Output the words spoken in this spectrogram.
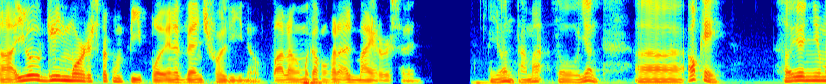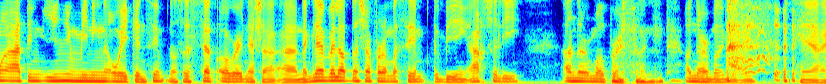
uh, you'll gain more respect from people and eventually, you know, parang magkakaroon ka ng admirers rin. Yun, tama. So, yun. Uh, okay. So, yun yung mga ating, yun yung meaning ng awakened simp, no? So, self-aware na siya. Uh, nag-level up na siya from a simp to being actually a normal person, a normal guy. Kaya,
